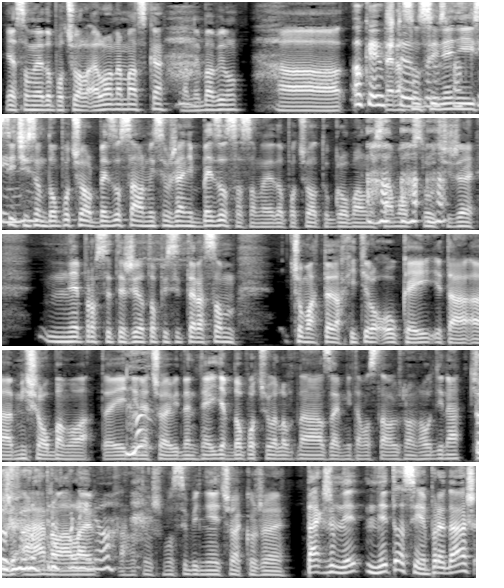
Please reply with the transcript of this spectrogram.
Ja som nedopočúval Elona Muska, ma nebavil. A okay, teraz som si není istý, či som dopočúval Bezosa, ale myslím, že ani Bezosa som nedopočúval tú globálnu samoobsluhu, čiže mne prostě tie životopisy teraz som čo ma teda chytilo OK, je tá uh, Michelle Obamová. To je jediné, čo evidentne idem dopočúvať, lebo naozaj mi tam ostáva už len hodina. Čiže áno, ale, no. ale to už musí byť niečo akože... Takže mne, mne to asi nepredáš,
